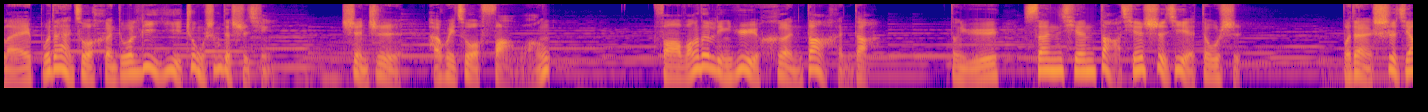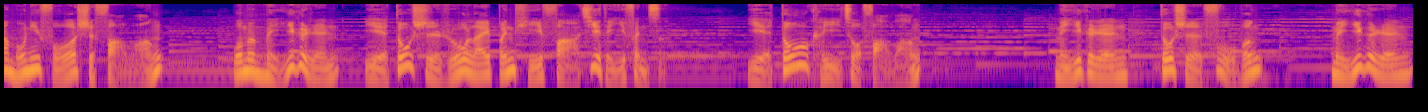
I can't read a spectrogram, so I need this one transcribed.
来不但做很多利益众生的事情，甚至。还会做法王，法王的领域很大很大，等于三千大千世界都是。不但释迦牟尼佛是法王，我们每一个人也都是如来本体法界的一份子，也都可以做法王。每一个人都是富翁，每一个人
